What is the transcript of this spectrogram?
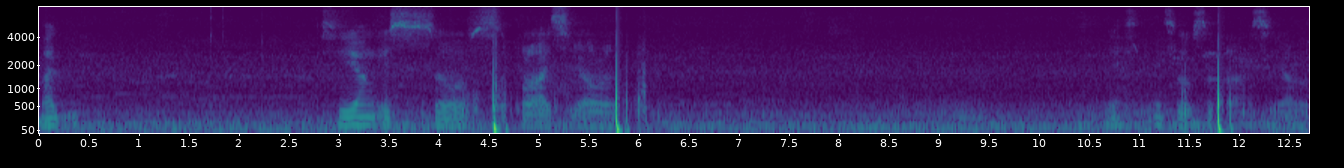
but cyan is so supply error yes it's so supply error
